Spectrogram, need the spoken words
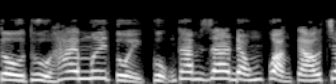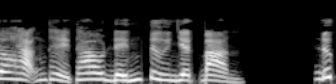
Cầu thủ 20 tuổi cũng tham gia đóng quảng cáo cho hãng thể thao đến từ Nhật Bản. Đức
